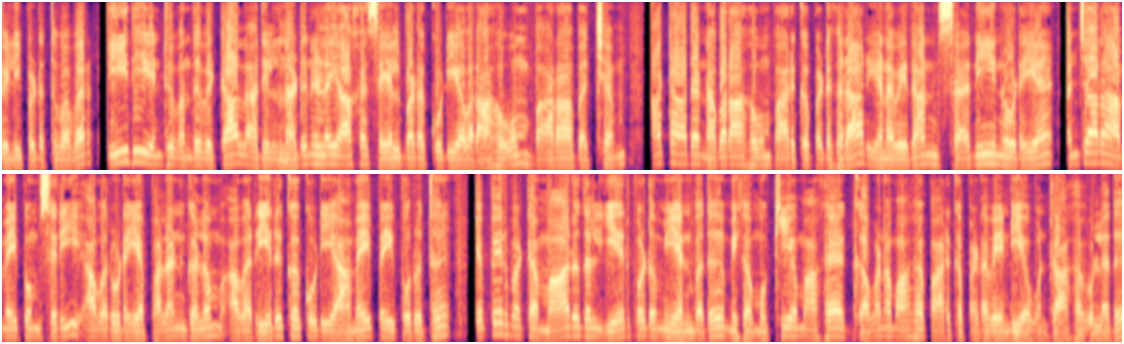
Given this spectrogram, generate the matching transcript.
வெளிப்படுத்துபவர். நீதி என்று வந்துவிட்டால் அதில் நடுநிலையாக செயல்படக்கூடியவராகவும் பாராபட்சம் காட்டாத நபராகவும் பார்க்கப்படுகிறார். எனவேதான் சனியினுடைய சஞ்சார அமைப்பும் சரி அவருடைய பலன்களும் அவர் இருக்கக்கூடிய அமைப்பை பொறுத்து எப்பேற்பட்ட மாறுதல் ஏற்படும் என்பது மிக முக்கியமாக கவனமாக பார்க்கப்பட வேண்டிய ஒன்றாக உள்ளது.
